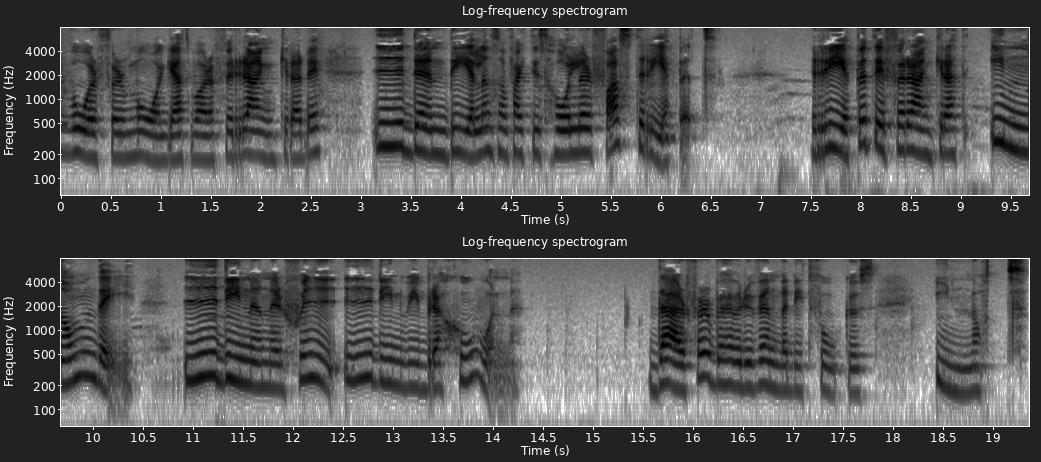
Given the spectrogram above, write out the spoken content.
vår förmåga att vara förankrade i den delen som faktiskt håller fast repet. Repet är förankrat inom dig, i din energi, i din vibration. Därför behöver du vända ditt fokus inåt.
